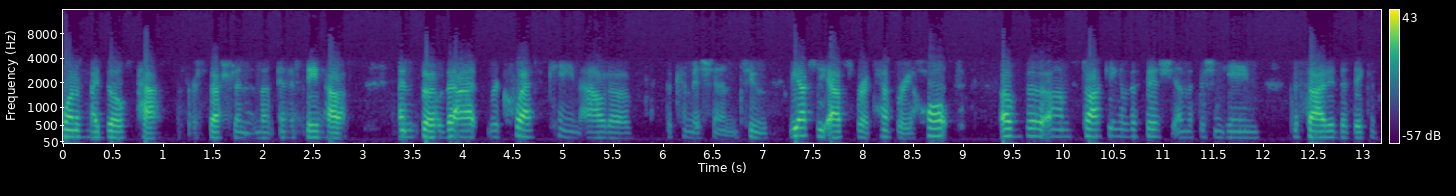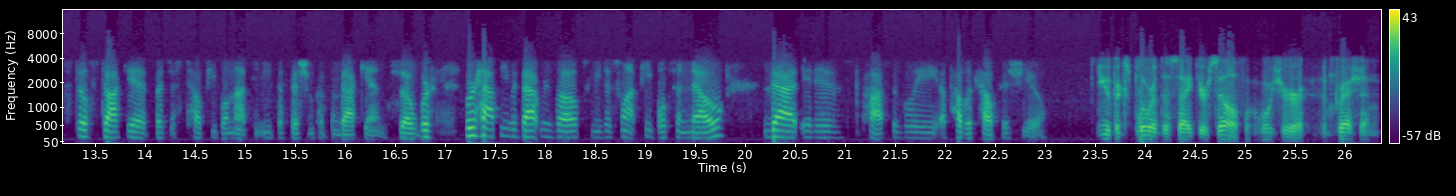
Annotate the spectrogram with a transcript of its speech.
one of my bills passed the first session in the, in the state house, and so that request came out of the commission to. We actually asked for a temporary halt of the um, stocking of the fish, and the Fish and Game decided that they could still stock it, but just tell people not to eat the fish and put them back in. So we're we're happy with that result. We just want people to know that it is possibly a public health issue. You've explored the site yourself. What was your impression?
